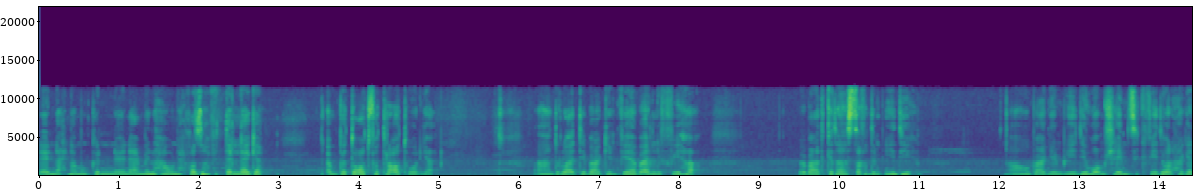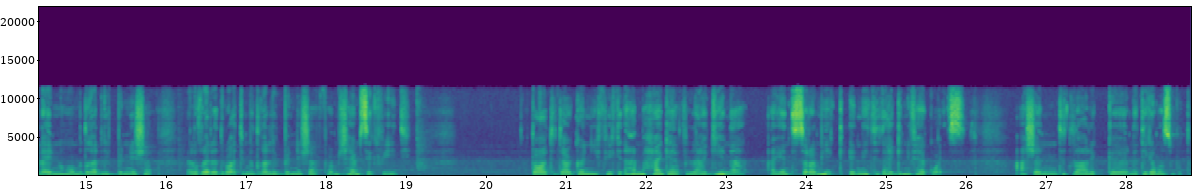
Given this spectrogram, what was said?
لأن إحنا ممكن نعملها ونحفظها في التلاجة بتقعد فترة أطول يعني. أنا دلوقتي بعجن فيها بقلب فيها. بعد كده هستخدم إيدي. أهو بعجن بإيدي هو مش هيمسك في إيدي ولا حاجة لأن هو متغلف بالنشا. الغيرة دلوقتي متغلف بالنشا فمش هيمسك في إيدي. تقعد تعجني فيه. أهم حاجة في العجينة عجينة السيراميك إن أنت تعجني فيها كويس عشان تطلع لك نتيجة مظبوطة.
